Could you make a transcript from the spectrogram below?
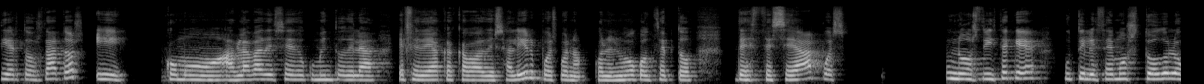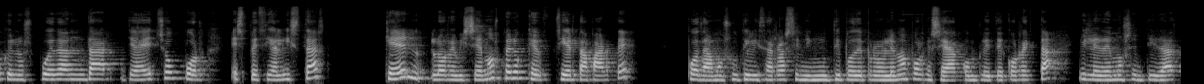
ciertos datos y como hablaba de ese documento de la FDA que acaba de salir, pues bueno, con el nuevo concepto de CSA, pues nos dice que utilicemos todo lo que nos puedan dar ya hecho por especialistas, que lo revisemos, pero que cierta parte podamos utilizarla sin ningún tipo de problema porque sea completa y correcta y le demos entidad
